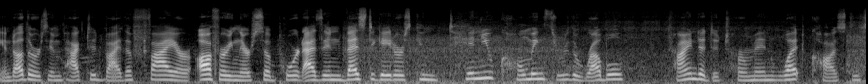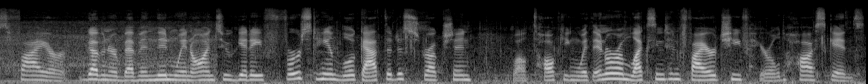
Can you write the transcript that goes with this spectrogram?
and others impacted by the fire, offering their support as investigators continue combing through the rubble trying to determine what caused this fire. Governor Bevin then went on to get a first hand look at the destruction while talking with interim Lexington Fire Chief Harold Hoskins.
